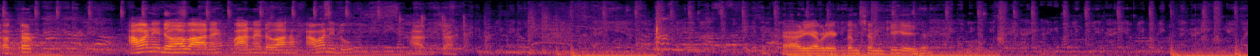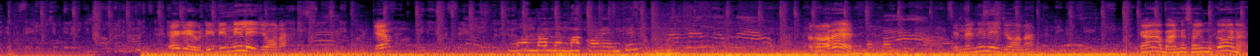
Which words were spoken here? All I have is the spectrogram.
ડૉક્ટર આવવાની દવા બારને બારને દવા આવવાની તું. સારું ચાલ ગાડી આપણી એકદમ ચમકી ગઈ છે. કઈ ગયું દીદી નહીં લઈ જવાના? કેમ? મમ્મા મમ્મા કરે એમ કે રરે? એટલે નહીં લઈ જવાના? ક્યાં? બાને સોય મુકાવાના?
